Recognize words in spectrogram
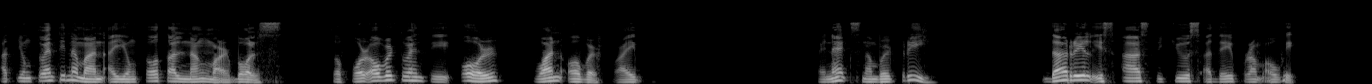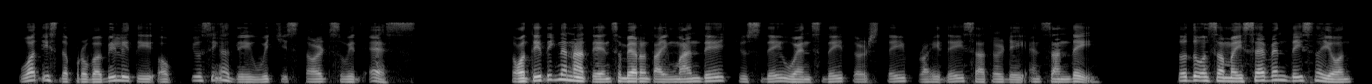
at yung 20 naman ay yung total ng marbles. So, 4 over 20 or 1 over 5. Okay, next, number 3. Daryl is asked to choose a day from a week. What is the probability of choosing a day which starts with S? So kung titignan natin, so meron tayong Monday, Tuesday, Wednesday, Thursday, Friday, Saturday, and Sunday. So doon sa may 7 days na yon,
